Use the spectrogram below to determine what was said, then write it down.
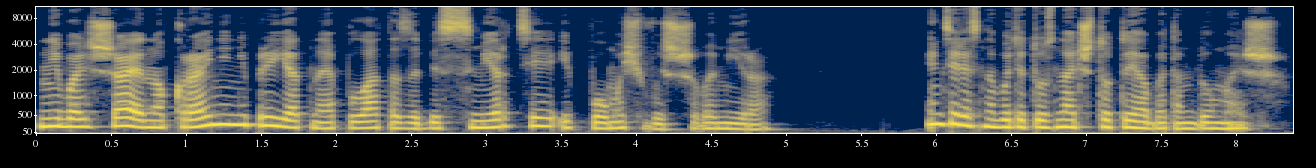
Небольшая, но крайне неприятная плата за бессмертие и помощь высшего мира. Интересно будет узнать, что ты об этом думаешь.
